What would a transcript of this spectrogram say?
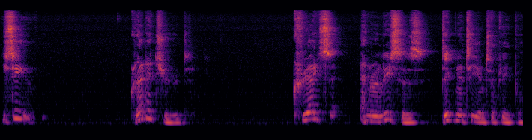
You see, gratitude creates and releases dignity into people.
